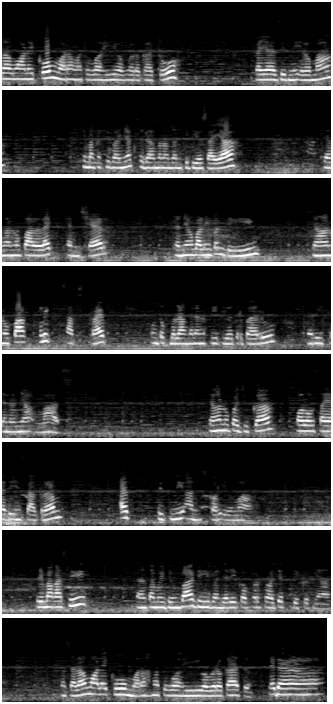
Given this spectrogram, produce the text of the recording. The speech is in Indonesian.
Assalamualaikum warahmatullahi wabarakatuh. Saya Zidni Ilma. Terima kasih banyak sudah menonton video saya. Jangan lupa like and share. Dan yang paling penting, jangan lupa klik subscribe untuk berlangganan video terbaru dari channelnya Mas. Jangan lupa juga follow saya di Instagram at Sydney underscore Ilma. Terima kasih dan sampai jumpa di Banjari Cover Project berikutnya. Wassalamualaikum warahmatullahi wabarakatuh. Dadah.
